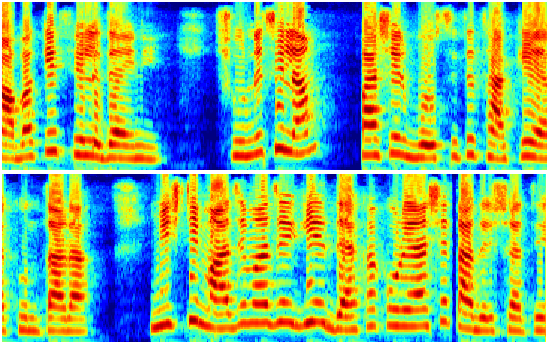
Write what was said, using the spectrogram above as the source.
বাবাকে ফেলে দেয়নি। শুনেছিলাম পাশের বস্তিতে থাকে এখন তারা। মিষ্টি মাঝে মাঝে গিয়ে দেখা করে আসে তাদের সাথে।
